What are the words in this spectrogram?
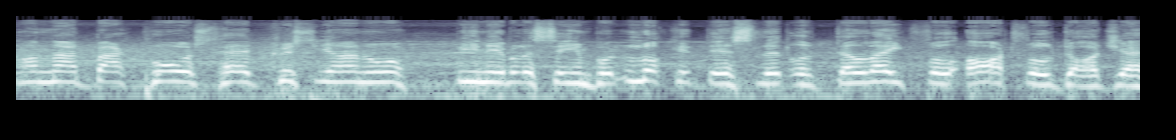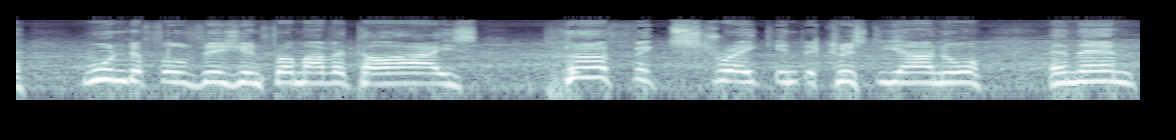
on that back post, had Cristiano been able to see him. But look at this little delightful, artful dodger. Wonderful vision from Avatar Eyes. Perfect strike into Cristiano. And then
